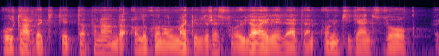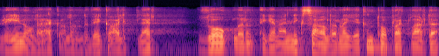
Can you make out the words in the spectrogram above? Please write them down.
Ultar'daki Ket Tapınağı'nda alıkonulmak üzere soylu ailelerden 12 genç Zook rehin olarak alındı ve galipler Zookların egemenlik sahalarına yakın topraklarda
